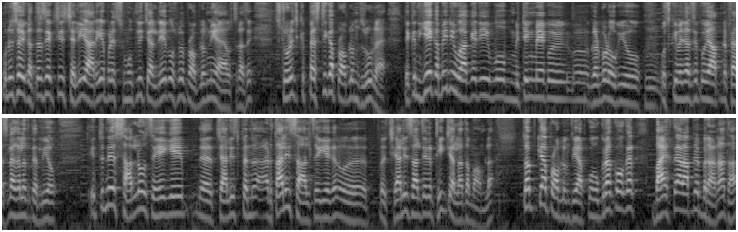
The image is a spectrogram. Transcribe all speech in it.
انیس سو اکہتر سے ایک چیز چلی آ رہی ہے بڑے سموتھلی چل رہی ہے کہ اس میں پرابلم نہیں آیا اس طرح سے۔ اسٹوریج کیپیسٹی کا پرابلم ضرور ہے۔ لیکن یہ کبھی نہیں ہوا کہ جی وہ میٹنگ میں کوئی گڑبڑ ہوگی ہو اس کی وجہ سے کوئی آپ نے فیصلہ غلط کر لیا ہو۔ اتنے سالوں سے یہ چالیس اڑتالیس سال سے یہ اگر چھیالیس سال سے اگر ٹھیک چل رہا تھا معاملہ تو اب کیا پرابلم تھی آپ کو؟ اوگرا کو اگر با اختیار آپ نے بنانا تھا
